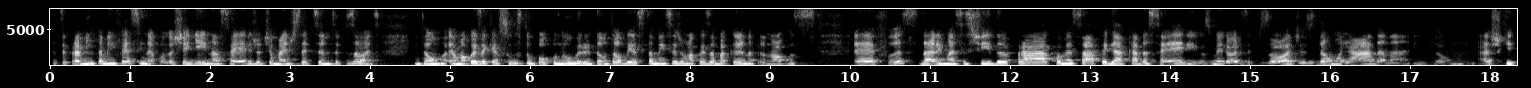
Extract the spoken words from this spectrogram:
quer dizer, para mim também foi assim, né? Quando eu cheguei na série já tinha mais de 700 episódios. Então, é uma coisa que assusta um pouco o número, então talvez também seja uma coisa bacana para novos é, fãs darem uma assistida para começar a pegar cada série, os melhores episódios, dar uma olhada, né? Então, acho que,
